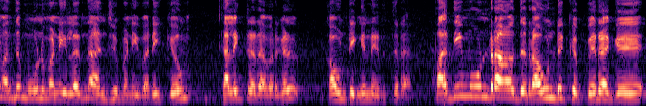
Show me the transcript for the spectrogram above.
வந்து மூணு மணிலேருந்து அஞ்சு மணி வரைக்கும் கலெக்டர் அவர்கள் கவுண்டிங்கை நிறுத்துறார்? பதிமூன்றாவது ரவுண்டுக்கு பிறகு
